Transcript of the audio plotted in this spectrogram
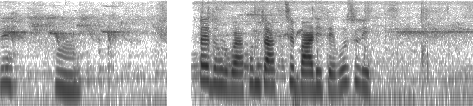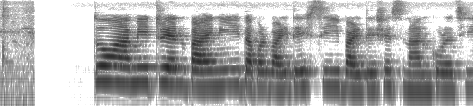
দে হুম। তাই ধরবো, এখন যাচ্ছে বাড়িতে, বুঝলি? তো আমি ট্রেন পাইনি, তারপর বাড়িতে এসেছি, বাড়িতে এসে স্নান করেছি,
